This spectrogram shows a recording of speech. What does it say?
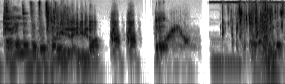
Thank you. Constitution.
